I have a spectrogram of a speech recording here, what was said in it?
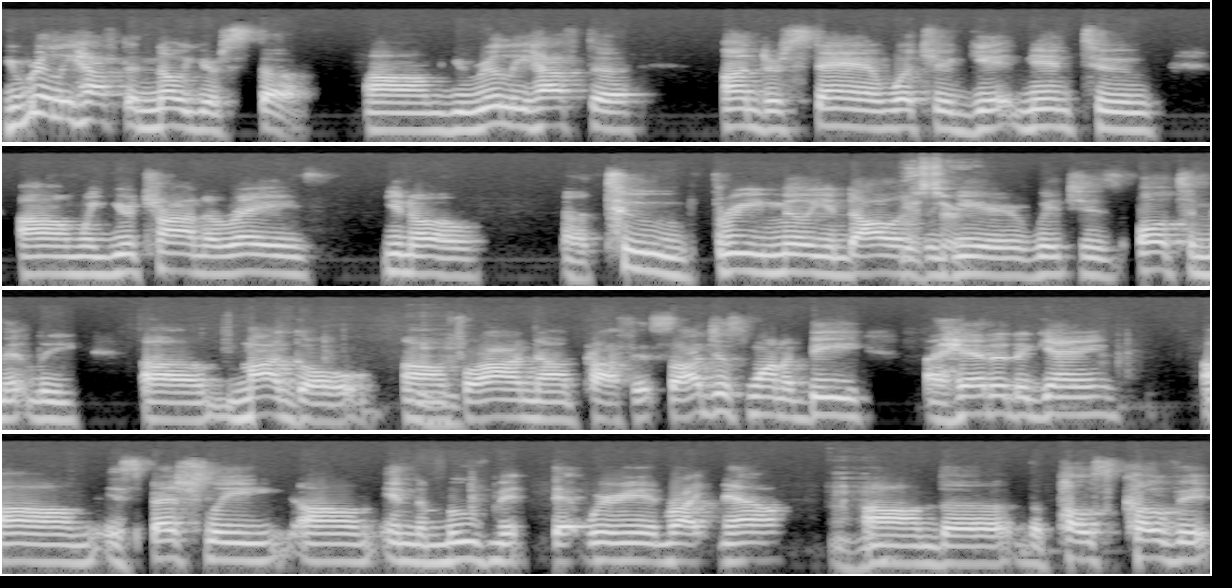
you really have to know your stuff. Um, you really have to understand what you're getting into um, when you're trying to raise, you know, uh, two, three million dollars Yes, a year, which is ultimately uh, my goal um, for our nonprofit. So I just want to be ahead of the game, um, especially um, in the movement that we're in right now, um, the the post COVID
